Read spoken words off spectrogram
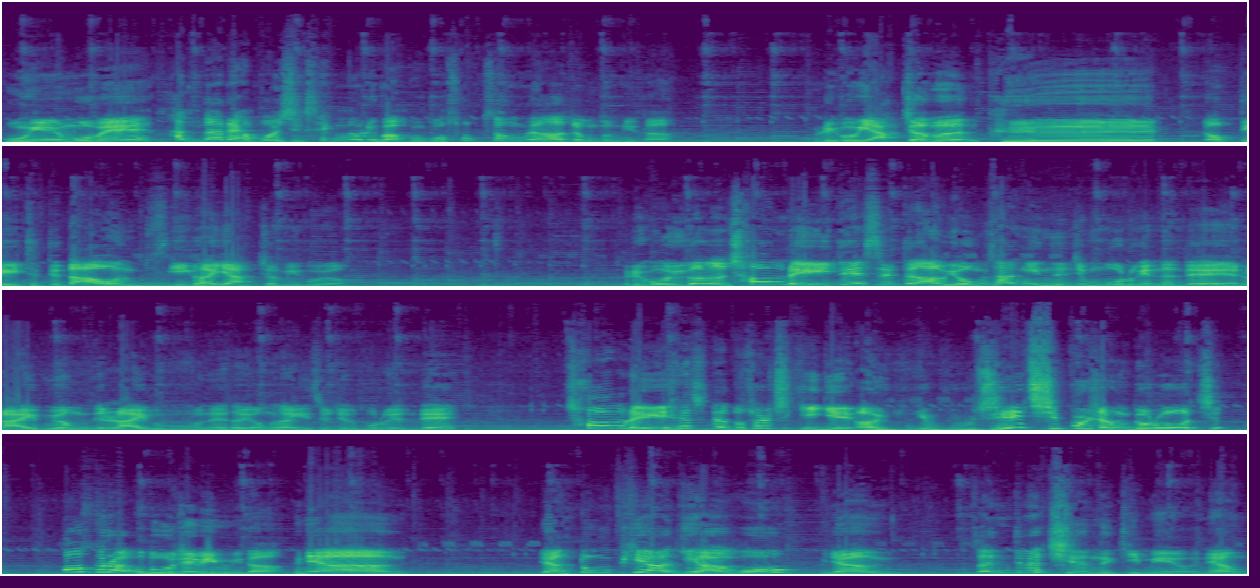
동일몹에 한 달에 한 번씩 색놀이 바꾸고 속성 변화 정도입니다 그리고 약점은 그 업데이트 때 나온 무기가 약점이고요 그리고 이거는 처음 레이드 했을 때 아, 영상이 있는지 모르겠는데 라이브 영 라이브 부분에서 영상이 있을지도 모르겠는데 처음 레이드 했을 때도 솔직히 이게 아 이게 뭐지 싶을 정도로 지- 허술하고 노잼입니다. 그냥 그냥 똥 피하기 하고 그냥 샌드백 치는 느낌이에요. 그냥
